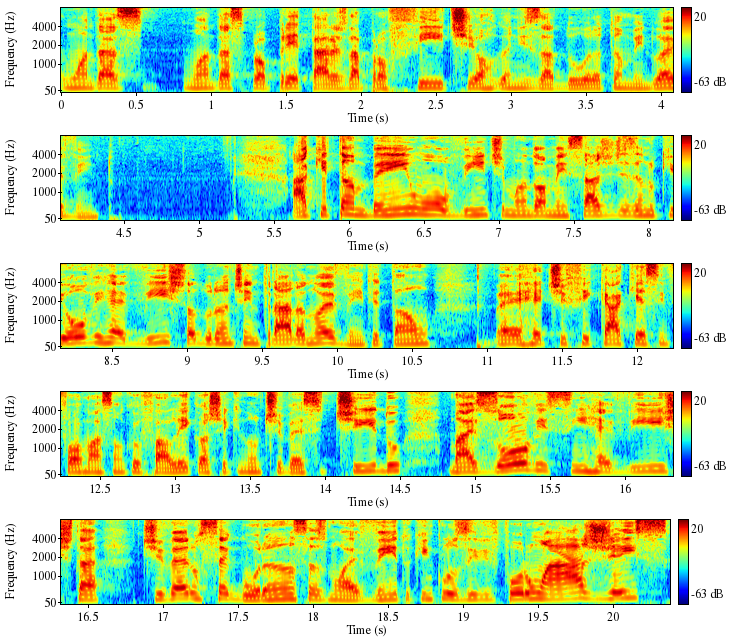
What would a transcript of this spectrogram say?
uma, das, uma das proprietárias da Profit, organizadora também do evento. Aqui também um ouvinte mandou uma mensagem dizendo que houve revista durante a entrada no evento. Então, é, retificar aqui essa informação que eu falei, que eu achei que não tivesse tido, mas houve sim revista, tiveram seguranças no evento que inclusive foram ágeis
